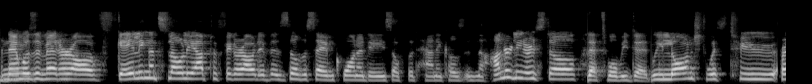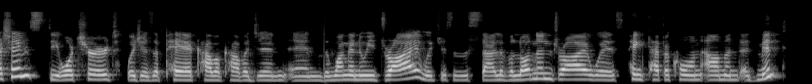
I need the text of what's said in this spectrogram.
And then Mhm. was a matter of scaling it slowly up to figure out if it's still the same quantities of botanicals in the 100 liter still. That's what we did. We launched with two versions, the Orchard, which is a pear kawakawa gin, and the Wanganui Dry, which is in the style of a London Dry with pink peppercorn, almond, and mint.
